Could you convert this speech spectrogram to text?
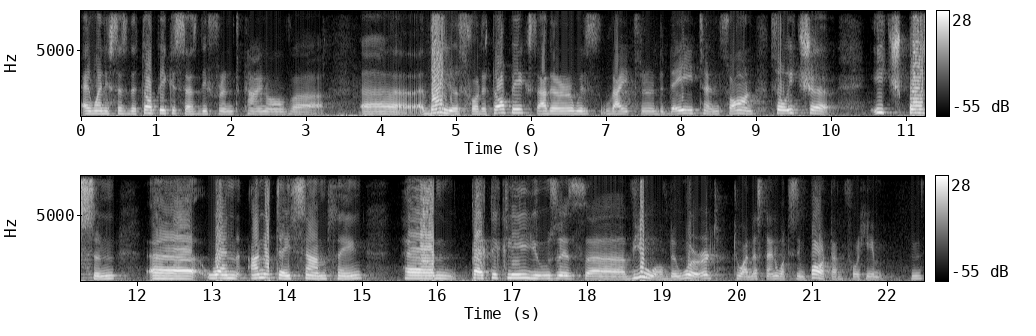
and when it says the topic, it says different kind of uh, uh, values for the topics. Other will write uh, the date and so on. So each uh, each person, uh, when annotates something, um, practically uses a view of the word to understand what is important for him. Mm?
